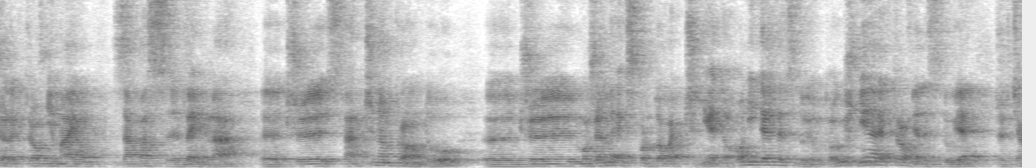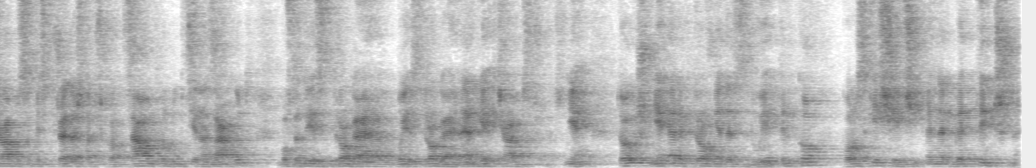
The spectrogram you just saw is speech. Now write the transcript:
czy elektrownie mają zapas węgla, czy starczy nam prądu, y, czy możemy eksportować, czy nie. To oni też decydują. To już nie elektrownia decyduje, że chciałaby sobie sprzedać na przykład całą produkcję na zachód, bo wtedy jest droga, bo jest droga energia i chciałaby sprzedać. Nie. To już nie elektrownia decyduje, tylko polskie sieci energetyczne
